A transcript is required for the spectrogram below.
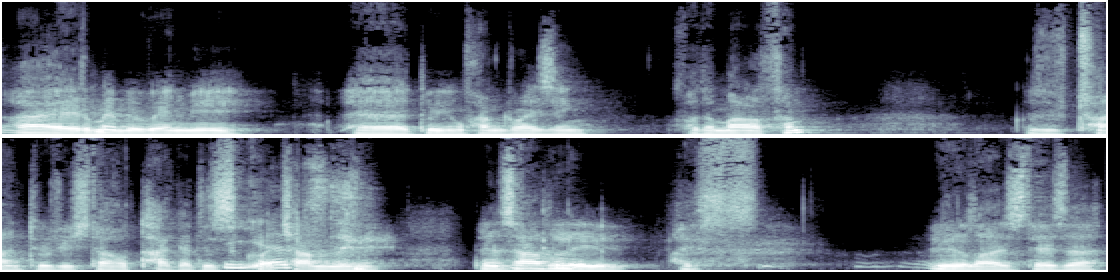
I remember when we uh, doing fundraising for the marathon because we're trying to reach our target is quite yes. challenging. Then suddenly I realized there's a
